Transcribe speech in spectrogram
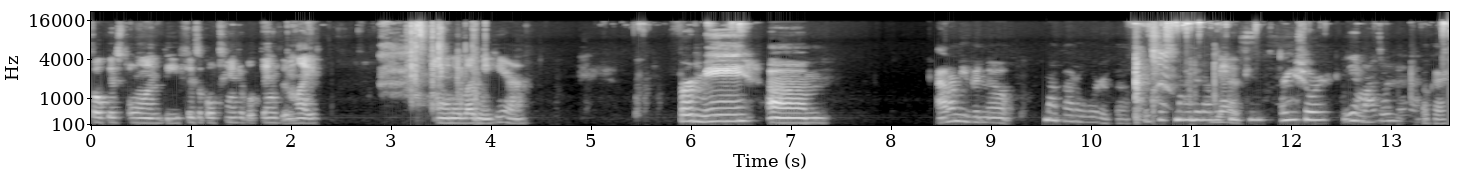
focused on the physical, tangible things in life. And it led me here. For me, um, I don't even know my bottle of water go. Is this mine that I was yes. drinking? Are you sure? Yeah, mine's right there. Okay.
